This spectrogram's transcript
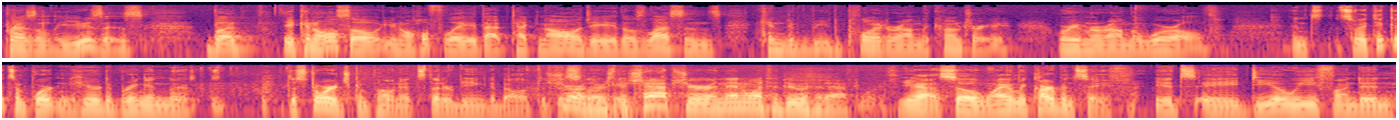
presently uses. But it can also, you know, hopefully that technology, those lessons can be deployed around the country or even around the world. And so I think it's important here to bring in the, the storage components that are being developed at this location. Sure, there's the capture and then what to do with it afterwards. Yeah, so Wyoming Carbon Safe, it's a DOE-funded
